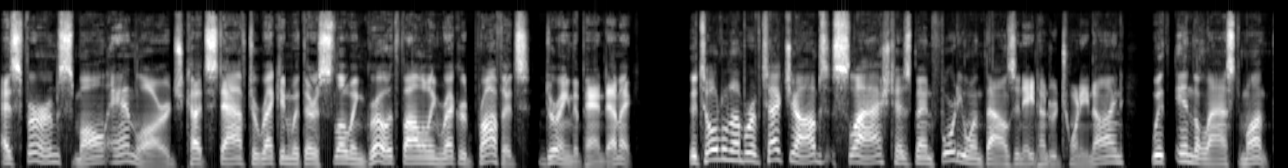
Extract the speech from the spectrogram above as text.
as firms, small and large, cut staff to reckon with their slowing growth following record profits during the pandemic. The total number of tech jobs slashed has been 41,829 within the last month,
